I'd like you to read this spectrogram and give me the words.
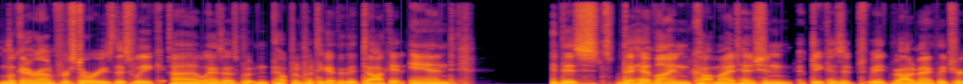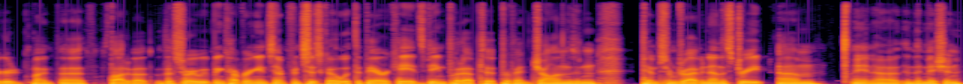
looking around for stories this week uh, as I was putting helping put together the docket, and this the headline caught my attention because it it automatically triggered my uh, thought about the story we've been covering in San Francisco with the barricades being put up to prevent Johns and pimps from driving down the street um, in uh, in the mission.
